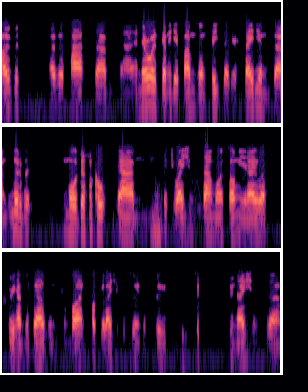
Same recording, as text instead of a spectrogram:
COVID over the past, um, uh, and they're always going to get bums on seats at their stadiums. Um, a little bit more difficult um, situation for Samoa Tonga. You know, with 300,000 combined population between the two two, two nations. Um,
